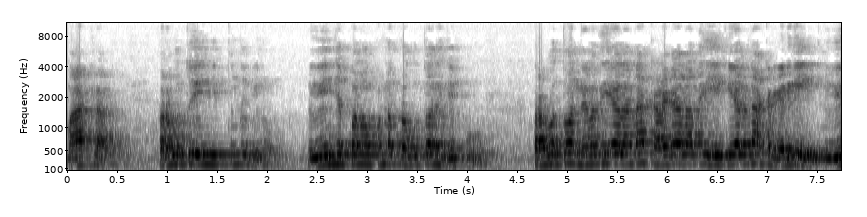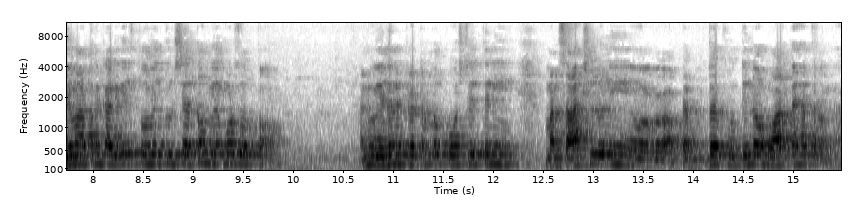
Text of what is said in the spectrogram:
మాట్లాడు. ప్రభుత్వం ఏం చెప్తుందో విను. నువ్వేం చెప్పాలనుకున్నా ప్రభుత్వానికి చెప్పు. ప్రభుత్వం నిలదీయాలన్నా కడగాలన్నా ఏ చేయాలన్నా అక్కడికి అడిగేయి. నువ్వేమాత్రం కడిగేసి తోమే తుడిచేస్తావు మేము కూడా చూస్తాం. అని నువ్వు ఏదైనా ట్విట్టర్లో పోస్ట్ చేస్తేని మన సాక్షిలోని ఒక పెద్ద పొద్దున్న ఒక వార్త హెత్తరన్నా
